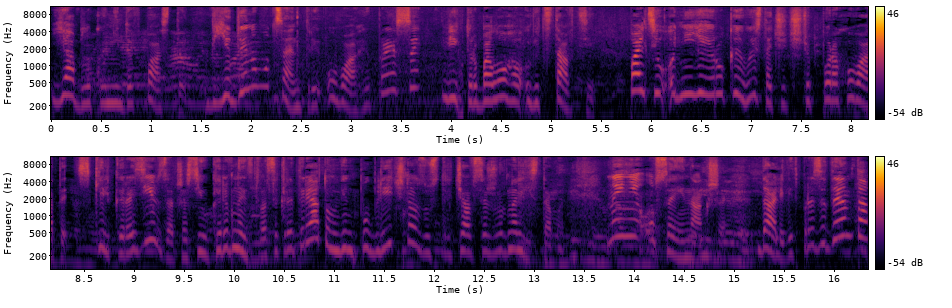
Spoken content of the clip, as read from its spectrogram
Яблуку ніде впасти. В єдиному центрі уваги преси Віктор Балога у відставці. Пальців однієї руки вистачить, щоб порахувати, скільки разів за часів керівництва секретаріатом він публічно зустрічався з журналістами. Нині усе інакше. Далі від президента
